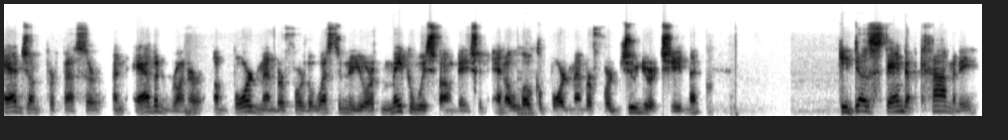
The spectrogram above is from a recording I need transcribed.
adjunct professor, an avid runner, a board member for the Western New York Make a Wish Foundation, and a local board member for Junior Achievement. He does stand up comedy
